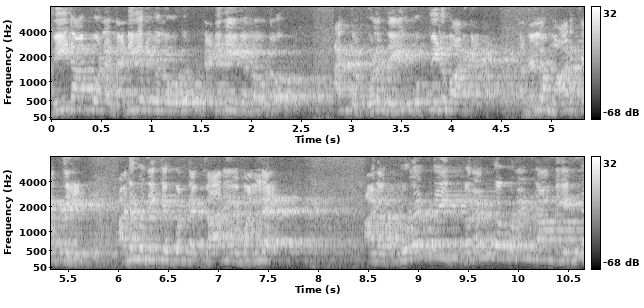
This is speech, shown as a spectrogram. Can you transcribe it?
வீணா போன நடிகர்களோடும் நடிகைகளோடும் அந்த குழந்தையை ஒப்பிடுவார்கள். அதெல்லாம் மார்க்கத்தில் அனுமதிக்கப்பட்ட காரியம் அல்ல. ஆனால் குழந்தை பிறந்தவுடன் நாம் என்ன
